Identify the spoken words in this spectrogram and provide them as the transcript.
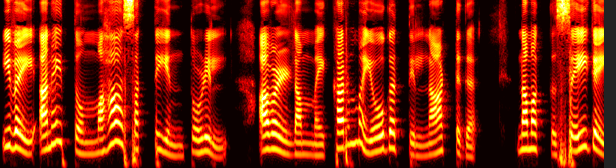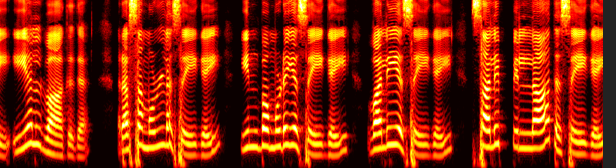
இவை அனைத்தும் மகா சக்தியின் தொழில். அவள் நம்மை கர்ம யோகத்தில் நாட்டுக. நமக்கு செய்கை இயல்பாகுக. ரசமுள்ள செய்கை இன்பமுடைய செய்கை வலிய செய்கை சலிப்பில்லாத செய்கை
